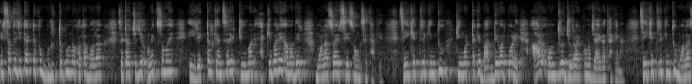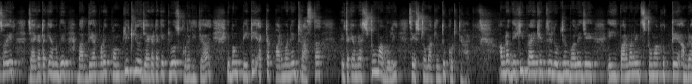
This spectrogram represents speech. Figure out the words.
এর সাথে যেটা একটা খুব গুরুত্বপূর্ণ কথা বলা, সেটা হচ্ছে যে অনেক সময় এই রেকটাল ক্যান্সারের টিউমার একেবারে আমাদের মলাশয়ের শেষ অংশে থাকে। সেই ক্ষেত্রে কিন্তু টিউমারটাকে বাদ দেওয়ার পরে আর অন্ত্র জোড়ার কোনো জায়গা থাকে না। সেই ক্ষেত্রে কিন্তু মলাশয়ের জায়গাটাকে আমাদের বাদ দেওয়ার পরে কমপ্লিটলি ওই জায়গাটাকে ক্লোজ করে দিতে হয় এবং পেটে একটা পার্মানেন্ট রাস্তা, এটাকে আমরা স্টোমা বলি, সেই স্টোমা কিন্তু করতে হয়। আমরা দেখি প্রায় ক্ষেত্রে লোকজন বলে যে এই পার্মানেন্ট স্টোমা করতে আমরা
